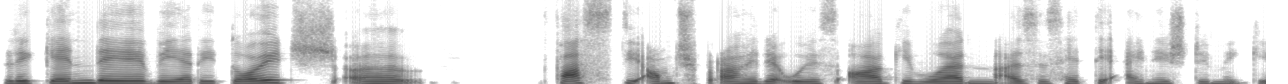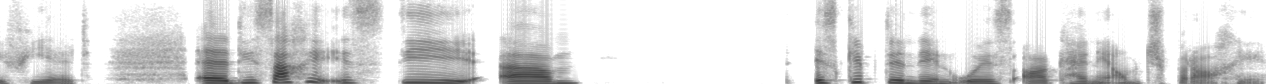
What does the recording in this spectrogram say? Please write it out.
Legende wäre Deutsch, äh, fast die Amtssprache der USA geworden, also es hätte eine Stimme gefehlt. Äh, die Sache ist die, ähm es gibt in den USA keine Amtssprache.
